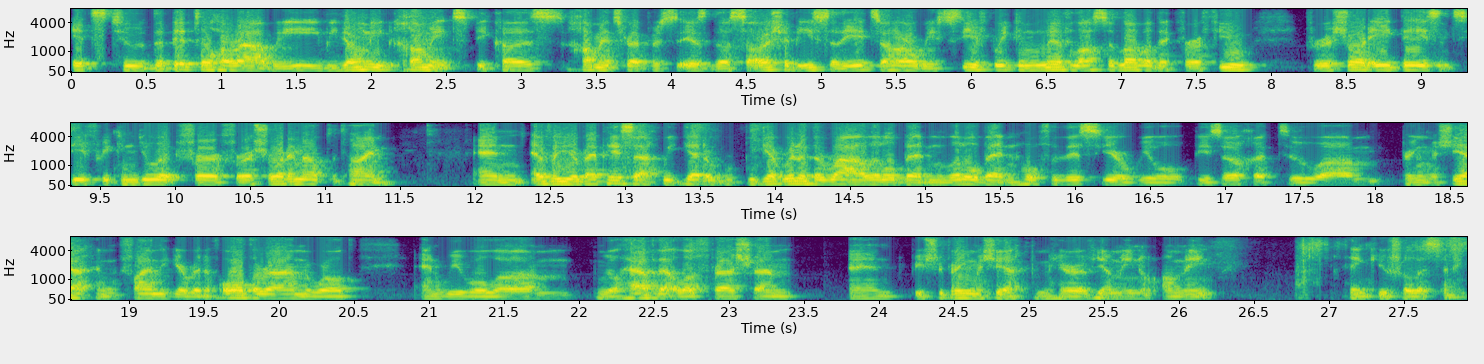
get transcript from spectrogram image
it's to the bittul hara. We we don't eat chametz because chametz is the sar shabisa, the yitzhar. We see if we can live lasted lavadik for a few for a short eight days and see if we can do it for for a short amount of time. And every year by Pesach, we get a, we get rid of the ra a little bit and a little bit, and hopefully this year we will be zocha to um, bring Mashiach and finally get rid of all the ra in the world, and we will um, we'll have that love for Hashem and we should bring Mashiach of Yaminu. Amen. Thank you for listening.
